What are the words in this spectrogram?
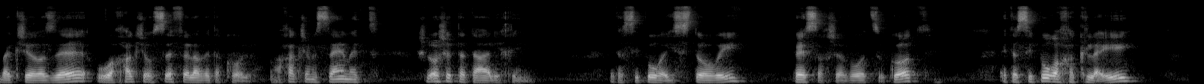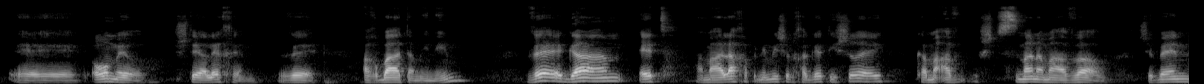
בהקשר הזה, הוא החג שאוסף אליו את הכל, החג שמסיים את שלושת התהליכים, את הסיפור ההיסטורי, פסח, שבועות, סוכות, את הסיפור החקלאי, אה, עומר, שתי הלחם וארבעת המינים, וגם את המהלך הפנימי של חגי תשרי כזמן המעבר שבין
